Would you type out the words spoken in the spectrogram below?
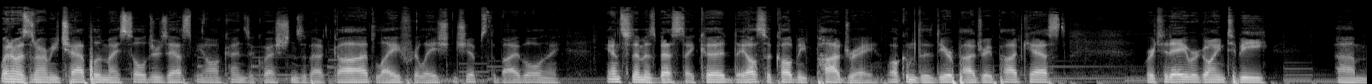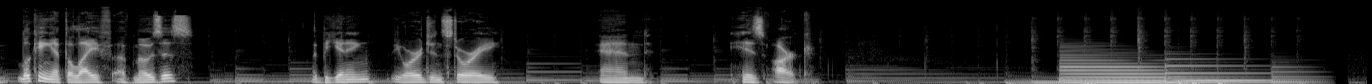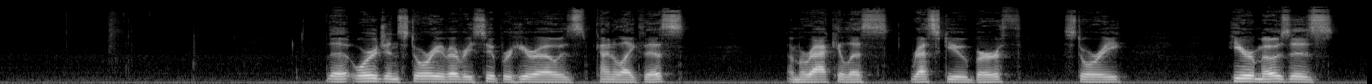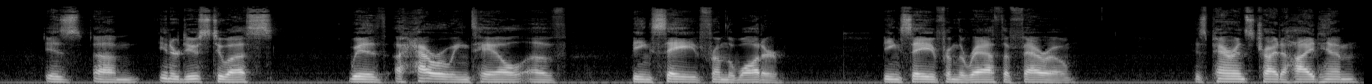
When I was an Army chaplain, my soldiers asked me all kinds of questions about God, life, relationships, the Bible, and I answered them as best I could. They also called me Padre. Welcome to the Dear Padre podcast, where today we're going to be um, looking at the life of Moses, the beginning, the origin story, and his ark. The origin story of every superhero is kind of like this a miraculous rescue birth story. Here, Moses is um, introduced to us with a harrowing tale of being saved from the water, being saved from the wrath of Pharaoh. His parents try to hide him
